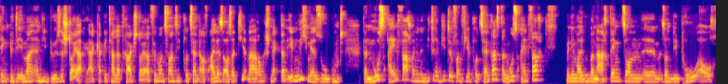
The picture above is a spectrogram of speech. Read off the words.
Denkt bitte immer an die böse Steuer. Ja, Kapitalertragssteuer, 25 Prozent auf alles außer Tiernahrung, schmeckt dann eben nicht mehr so gut. Dann muss einfach, wenn du eine Mietrendite von 4 Prozent hast, dann muss einfach, wenn ihr mal drüber nachdenkt, so ein, ähm, so ein Depot auch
